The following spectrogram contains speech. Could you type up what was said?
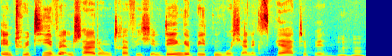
intuitive Entscheidungen treffe ich in den Gebieten, wo ich ein Experte bin. Mhm.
